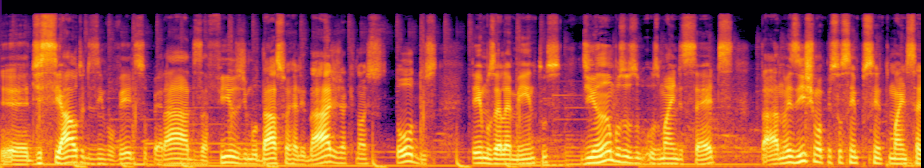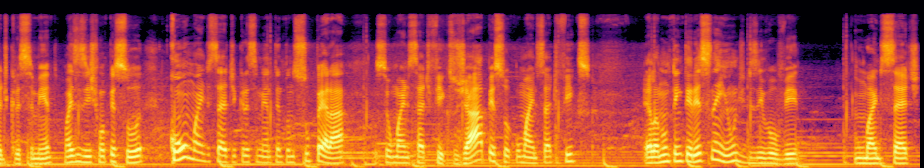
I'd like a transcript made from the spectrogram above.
é, de se autodesenvolver, de superar desafios, de mudar a sua realidade, já que nós todos temos elementos de ambos os, os mindsets. Tá? Não existe uma pessoa 100% mindset de crescimento, mas existe uma pessoa com mindset de crescimento tentando superar o seu mindset fixo. Já a pessoa com mindset fixo, ela não tem interesse nenhum de desenvolver um mindset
